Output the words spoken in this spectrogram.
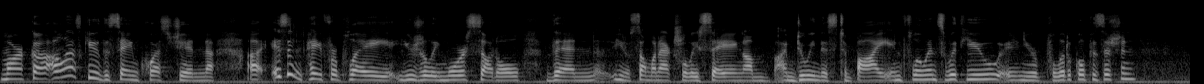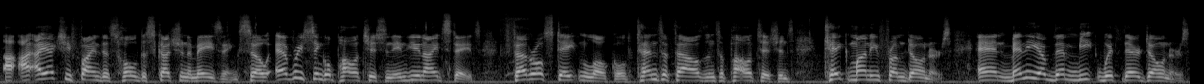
Mark, uh, I'll ask you the same question. Uh, isn't pay for play usually more subtle than you know someone actually saying I'm I'm doing this to buy influence with you in your political position? I, actually find this whole discussion amazing. So every single politician in the United States, federal, state, and local, tens of thousands of politicians, take money from donors. And many of them meet with their donors.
